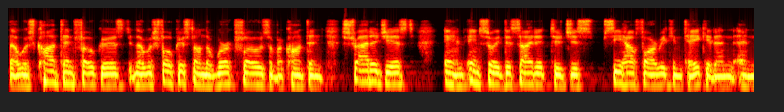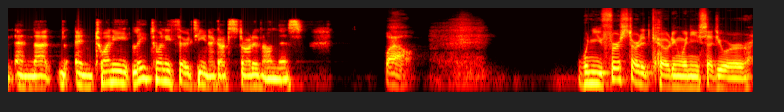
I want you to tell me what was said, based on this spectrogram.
that was content focused, that was focused on the workflows of a content strategist and and so I decided to just see how far we can take it. And and and that in 20 late 2013 I got started on this. Wow. When you first started coding when you said you were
